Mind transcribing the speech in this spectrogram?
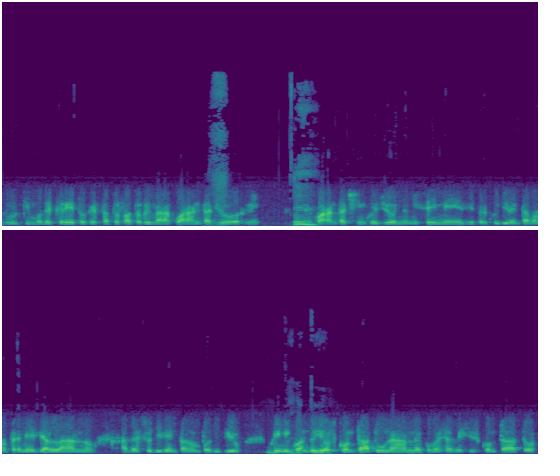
l'ultimo decreto che è stato fatto, prima era 40 giorni, Eh. eh, 45 giorni ogni sei mesi, per cui diventavano tre mesi all'anno, adesso diventano un po' di più. Quindi quando io ho scontato un anno è come se avessi scontato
